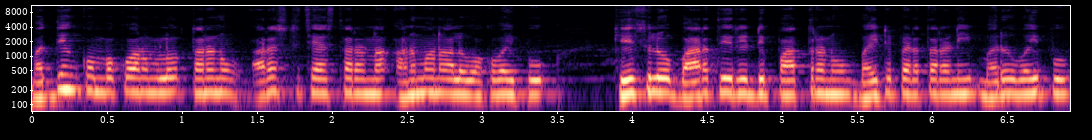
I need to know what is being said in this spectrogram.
మద్యం కుంభకోణంలో తనను అరెస్ట్ చేస్తారన్న అనుమానాలు ఒకవైపు కేసులో భారతీరెడ్డి పాత్రను బయట పెడతారని మరోవైపు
